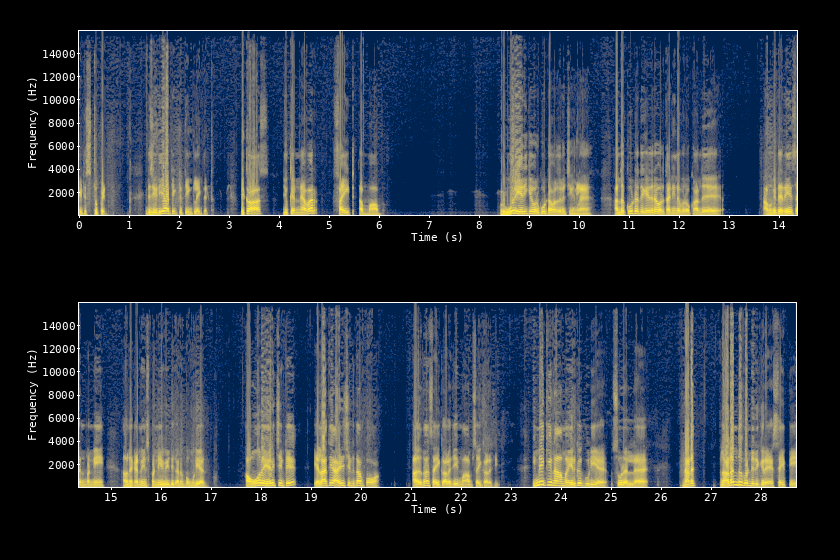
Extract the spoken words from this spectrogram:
it is stupid it is idiotic to think like that because you can never fight a mob ஒரு ஊரை எரிக்க ஒரு கூட்டம் வருதுன்னு வச்சுக்கோங்களேன். அந்த கூட்டத்துக்கு எதிராக ஒரு தனிநபர் உட்காந்து அவங்ககிட்ட ரீசன் பண்ணி அவனை கன்வின்ஸ் பண்ணி வீட்டுக்கு அனுப்ப முடியாது. அவன் ஊரை எரிச்சிட்டு எல்லாத்தையும் அழிச்சிட்டு தான் போவான். அதுதான் சைக்காலஜி மாப் சைக்காலஜி இன்னைக்கு நாம் இருக்கக்கூடிய சூழல்ல நட நடந்து கொண்டிருக்கிற எஸ்ஐபி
